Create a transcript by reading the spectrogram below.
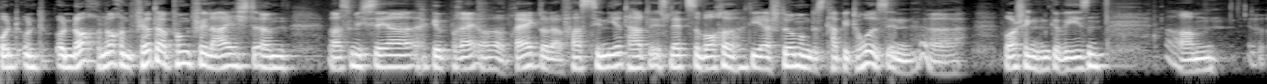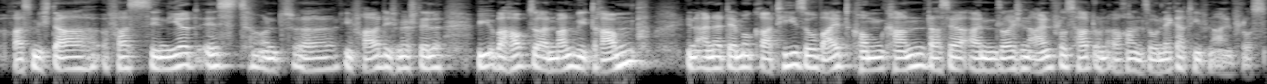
Und, und, und noch, noch ein vierter Punkt vielleicht. Ähm, was mich sehr geprägt oder fasziniert hat, ist letzte Woche die Erstürmung des Kapitols in äh, Washington gewesen. Ähm, was mich da fasziniert ist und äh, die Frage, die ich mir stelle, wie überhaupt so ein Mann wie Trump in einer Demokratie so weit kommen kann, dass er einen solchen Einfluss hat und auch einen so negativen Einfluss.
